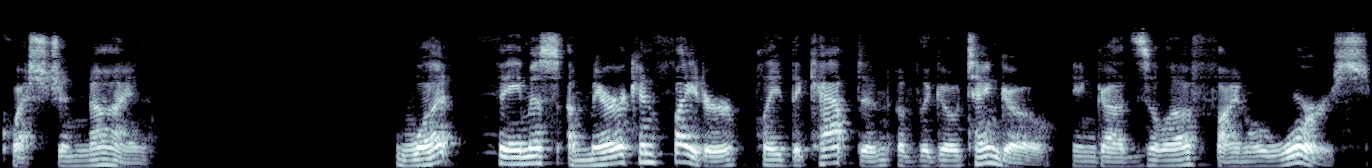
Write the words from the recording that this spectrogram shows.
Question 9. What famous American fighter played the captain of the Gotengo in Godzilla Final Wars?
